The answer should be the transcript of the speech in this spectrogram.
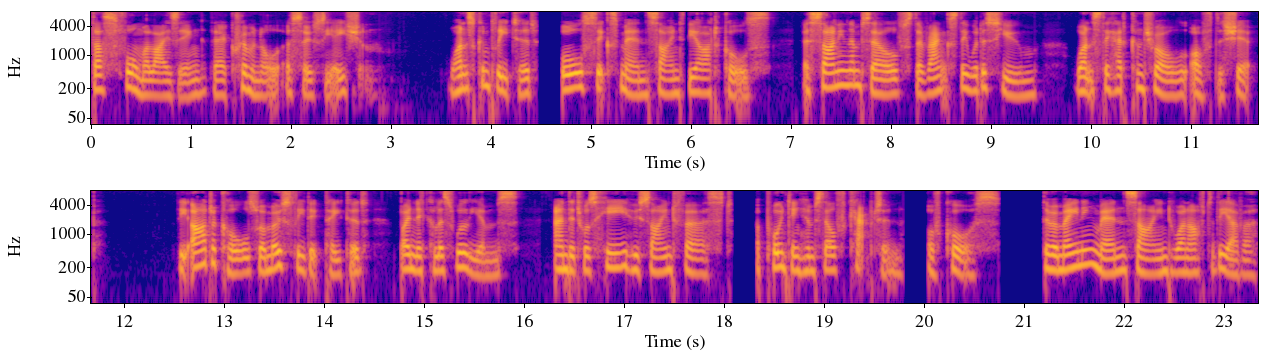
thus formalising their criminal association. Once completed, all six men signed the articles, assigning themselves the ranks they would assume once they had control of the ship. The articles were mostly dictated by Nicholas Williams, and it was he who signed first, appointing himself captain, of course. The remaining men signed one after the other,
